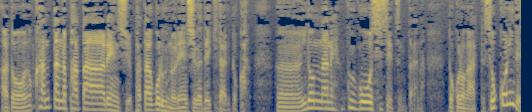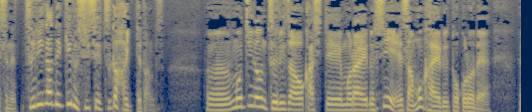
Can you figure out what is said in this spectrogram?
あと、簡単なパター練習、パターゴルフの練習ができたりとか、うん、いろんなね、複合施設みたいなところがあって、そこにですね、釣りができる施設が入ってたんです。うん、もちろん釣り竿を貸してもらえるし、餌も買えるところで、え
